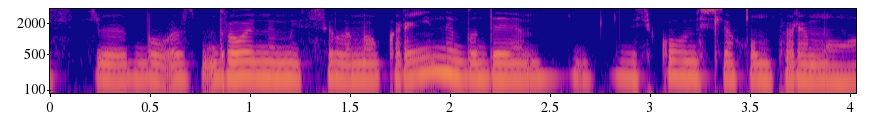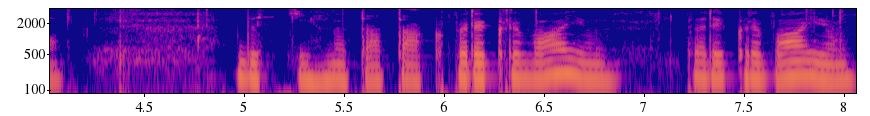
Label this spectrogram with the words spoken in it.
з бо- Збройними силами України буде військовим шляхом перемога достигнута. Так, перекриваю, перекриваю.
